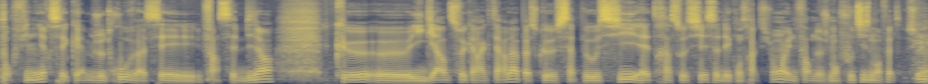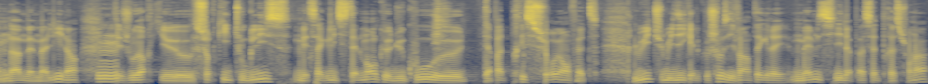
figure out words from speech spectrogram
pour finir, c'est quand même, je trouve, assez. Enfin, c'est bien qu'il euh, garde ce caractère-là, parce que ça peut aussi être associé, sa décontraction, à une forme de je m'en foutisme, en fait. Parce qu'on mmh. a, même à Lille, hein, mmh. des joueurs qui, euh, sur qui tout glisse, mais ça glisse tellement que du coup, euh, t'as pas de prise sur eux, en fait. Lui, tu lui dis quelque chose, il va intégrer. Même s'il a pas cette pression-là,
